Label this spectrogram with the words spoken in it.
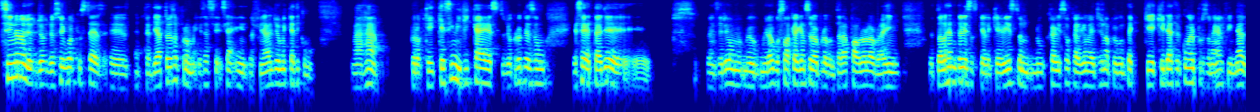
Sí, no, no, yo, yo, yo soy igual que ustedes. eh, entendía todo eso, pero me- esa, esa- al final yo me quedé como, ajá, pero ¿qué, qué significa esto? Yo creo que es un, ese detalle, eh, pues, en serio, me, me hubiera gustado que alguien se lo preguntara a Pablo Larraín. De todas las entrevistas que, que he visto, nunca he visto que alguien le haya hecho una pregunta, ¿qué quiere hacer con el personaje al final?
